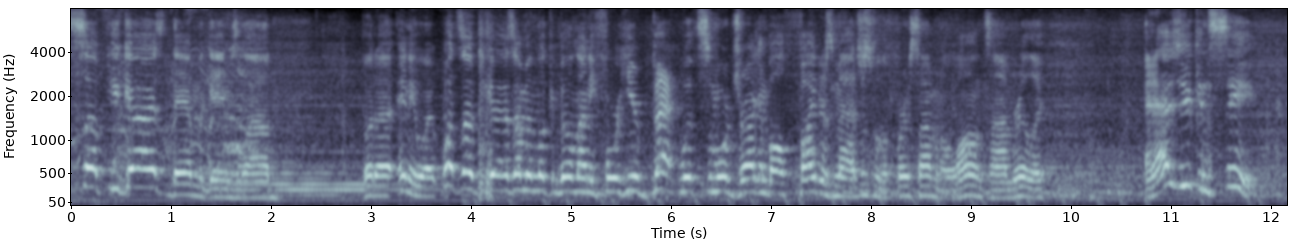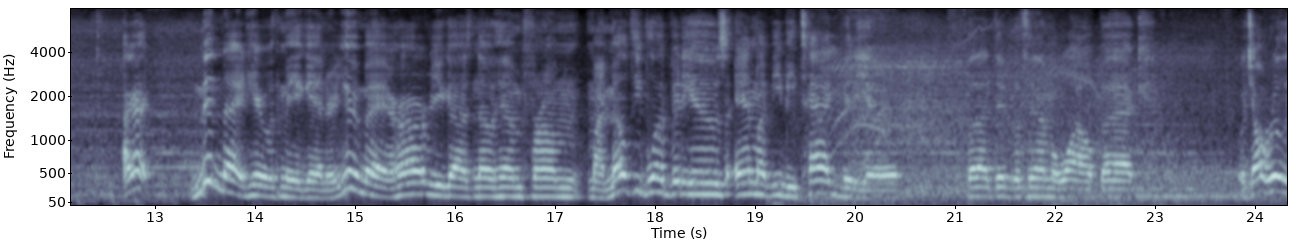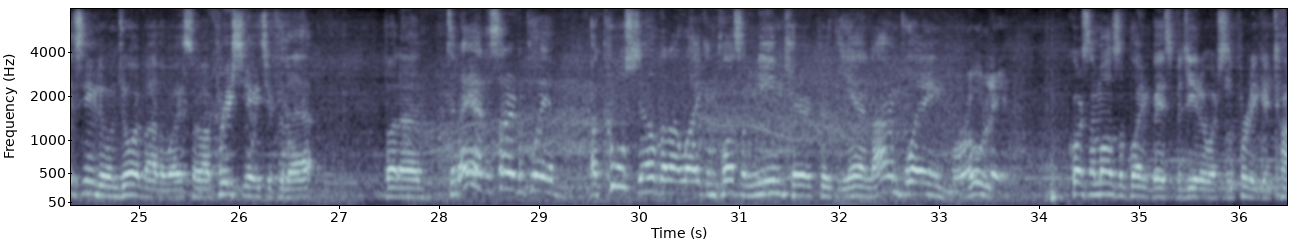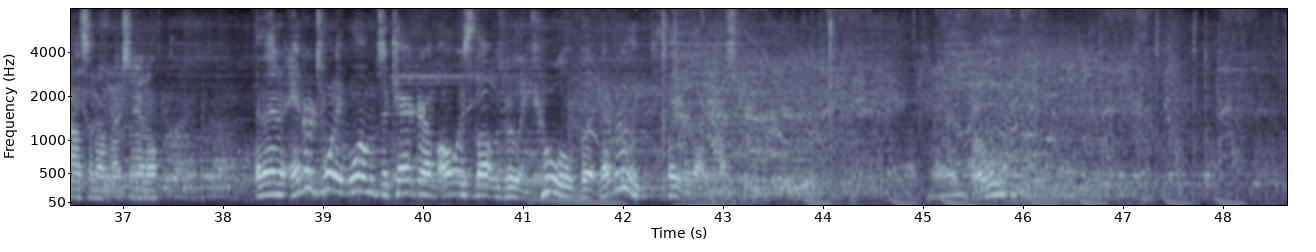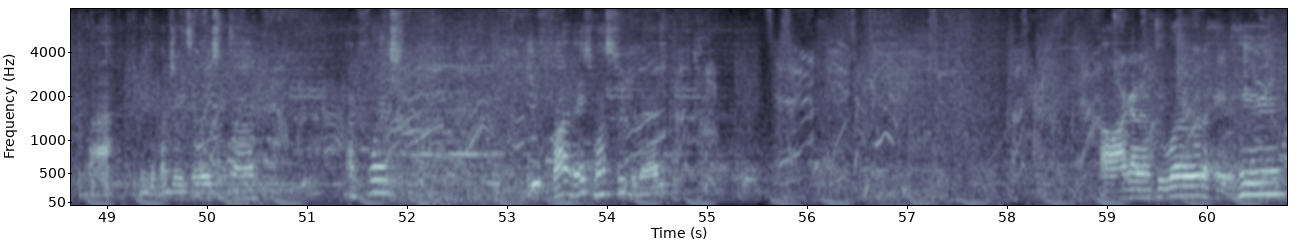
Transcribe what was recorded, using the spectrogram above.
What's up, you guys? Damn, the game's loud. But uh, anyway, what's up, you guys? I'm nlookabill 94 here, back with some more Dragon Ball FighterZ matches for the first time in a long time, really. And as you can see, I got Midnight here with me again, or Yume, or however you guys know him from my Melty Blood videos and my BB Tag video that I did with him a while back, which y'all really seem to enjoy, by the way, so I appreciate you for that. But uh, today I decided to play a, a cool shell that I like, and plus a meme character at the end. I'm playing Broly. Of course, I'm also playing Base Vegeta, which is a pretty good constant on my channel. And then Android 21, which is a character I've always thought was really cool, but never really played it that much. Okay, Broly. Ah, let me get my J2H in time. I flinch. You 5H my super dash. Oh, I got an empty load. I hate it here.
